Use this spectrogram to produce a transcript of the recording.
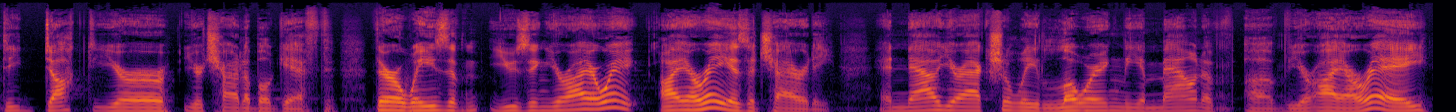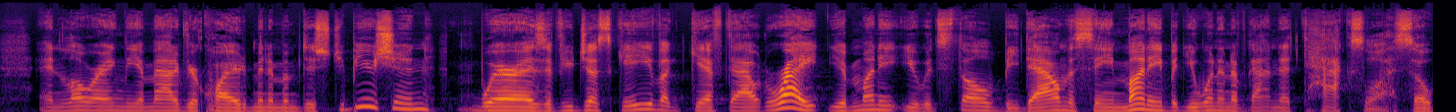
deduct your your charitable gift, there are ways of using your IRA IRA as a charity and now you're actually lowering the amount of, of your IRA and lowering the amount of your required minimum distribution. Whereas if you just gave a gift outright, your money you would still be down the same money, but you wouldn't have gotten a tax loss, so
